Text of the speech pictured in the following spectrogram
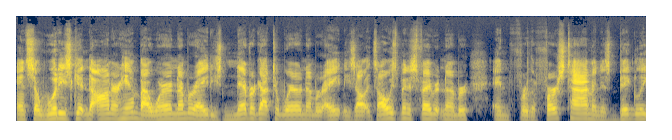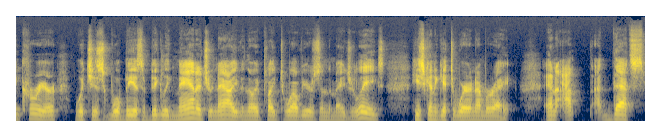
and so Woody's getting to honor him by wearing number eight. He's never got to wear number eight, and he's all, it's always been his favorite number. And for the first time in his big league career, which is will be as a big league manager now, even though he played 12 years in the major leagues, he's going to get to wear number eight. And I, that's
